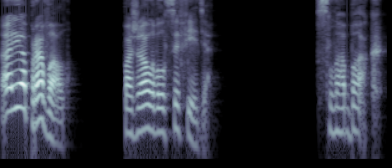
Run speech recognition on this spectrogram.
А я провал, пожаловался Федя. Слабак,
